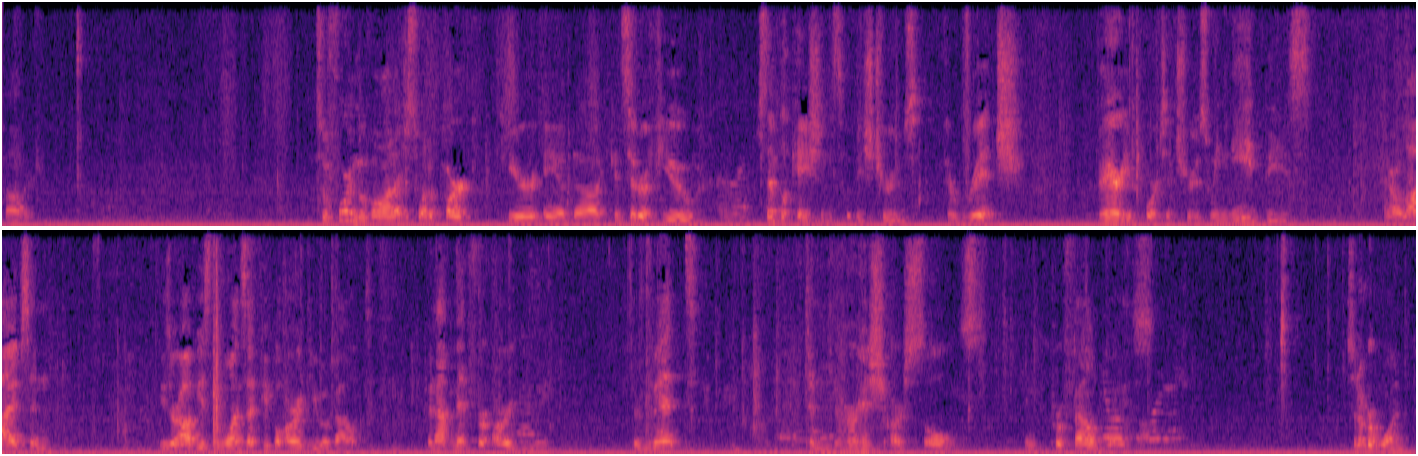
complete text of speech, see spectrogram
Father. So before we move on, I just want to park here and uh, consider a few uh, implications of these truths. They're rich, very important truths. We need these in our lives, and these are obviously ones that people argue about. They're not meant for arguing, they're meant to nourish our souls in profound ways. So, number one,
